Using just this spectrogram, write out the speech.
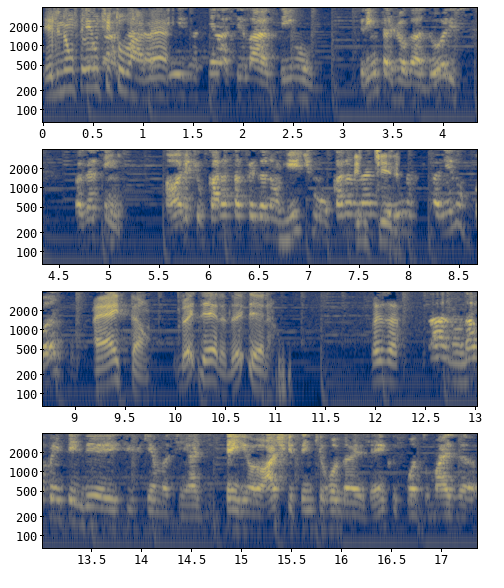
Ele não tem um titular, né? vez, assim, ah, sei lá, eu tenho 30 jogadores, só que assim, a hora que o cara tá pegando um ritmo, o cara não, é, Mentira. não fica nem no banco. É, então. Doideira, doideira. Pois é. Ah, não dá pra entender esse esquema assim. Tem, eu acho que tem que rodar elenco, e quanto mais ah,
